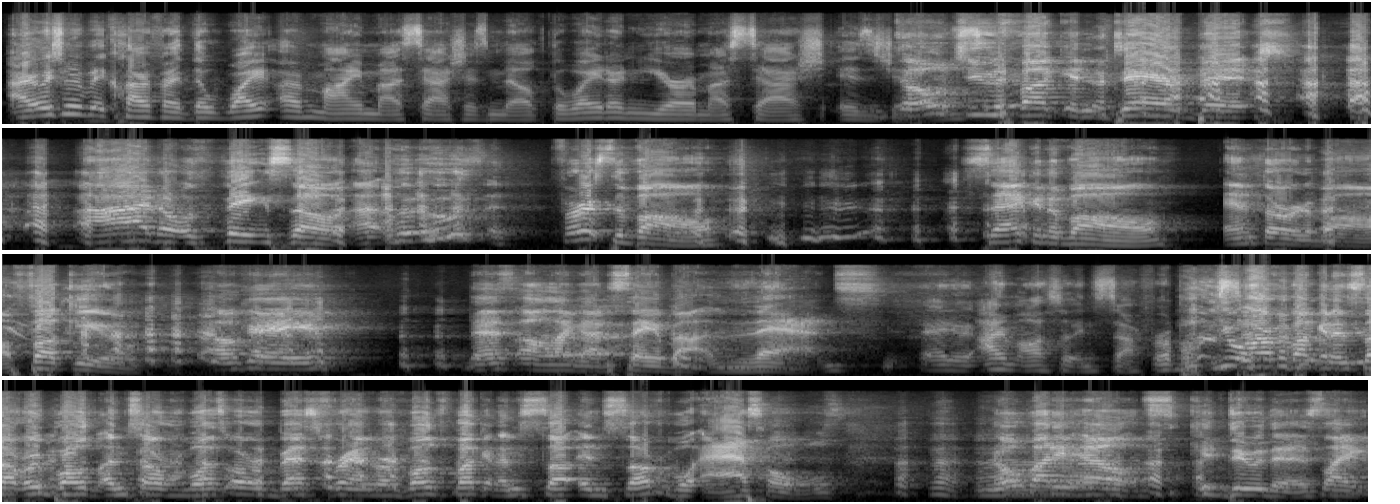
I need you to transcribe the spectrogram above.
I always want to clarify the white on my mustache is milk. The white on your mustache is just. Don't you fucking dare, bitch. I don't think so. Uh, who's first of all, second of all, and third of all, fuck you. Okay? That's all I got to say about that. Anyway, I'm also insufferable. You are fucking insufferable. We're both insufferable. That's why we're best friends. We're both fucking insu- insufferable assholes. Nobody else can do this. Like,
